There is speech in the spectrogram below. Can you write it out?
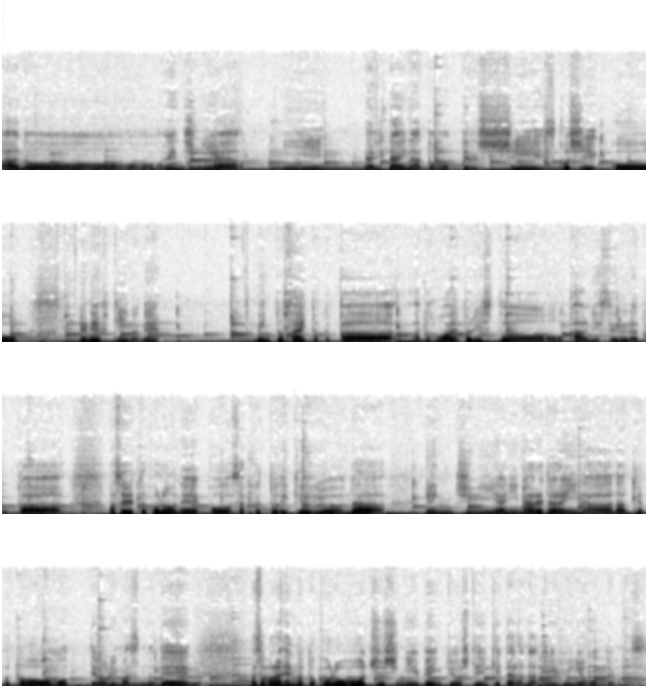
あのー、エンジニアになりたいなと思ってるし少しこう NFT のねミントサイトとか、あとホワイトリストを管理するだとか、まあ、そういうところをね、こうサクッとできるようなエンジニアになれたらいいな、なんていうことを思っておりますので、まあ、そこら辺のところを中心に勉強していけたらなというふうに思っております。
